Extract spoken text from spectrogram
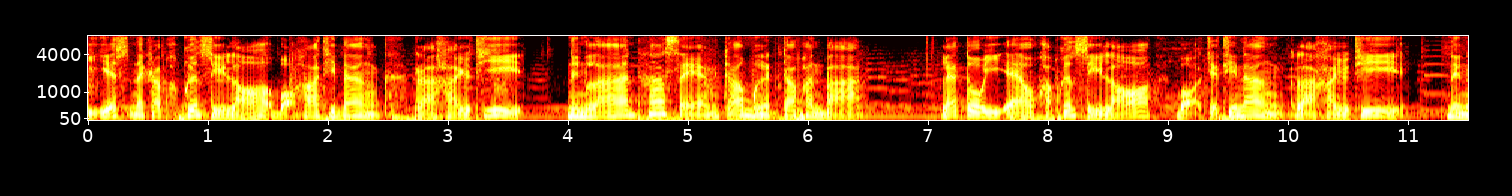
ES นะครับขับเคลื่อน 4 ล้อ เบาะ 5 ที่นั่ง ราคาอยู่ที่ 1 5 9 9 0 0 0 บาท และตัว EL ขับเคลื่อน 4 ล้อ เบาะ 7 ที่นั่ง ราคาอยู่ที่ 1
